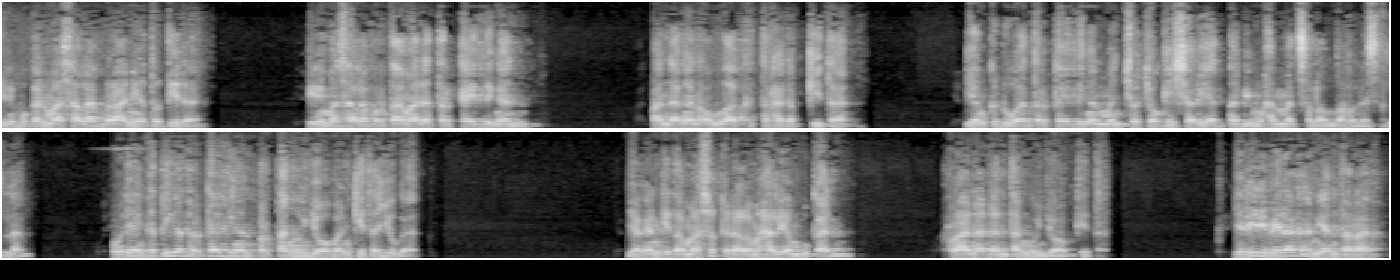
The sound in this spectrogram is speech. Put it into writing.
Ini bukan masalah berani atau tidak. Ini masalah pertama ada terkait dengan pandangan Allah terhadap kita. Yang kedua terkait dengan mencocoki syariat Nabi Muhammad SAW. Kemudian yang ketiga terkait dengan pertanggungjawaban kita juga. Jangan kita masuk ke dalam hal yang bukan ranah dan tanggung jawab kita. Jadi dibedakan ya antara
